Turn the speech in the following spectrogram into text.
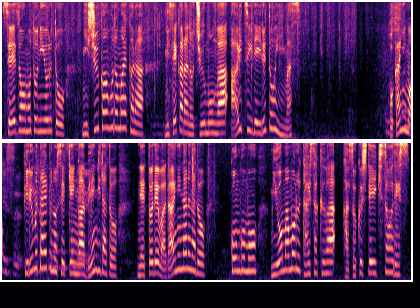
製造元によると2週間ほど前から店からの注文が相次いでいるといいます。他にもフィルムタイプの石鹸が便利だとネットで話題になるなど今後も身を守る対策は加速していきそうです。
